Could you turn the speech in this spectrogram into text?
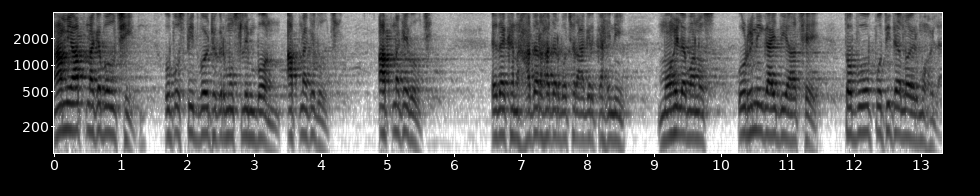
আমি আপনাকে বলছি, উপস্থিত বৈঠকের মুসলিম বোন, আপনাকে বলছি আপনাকে বলছি। এ দেখেন, হাজার হাজার বছর আগের কাহিনী, মহিলা মানুষ ওढ़नी গায়ে দিয়ে আছে, তবুও পতিতালয়ের মহিলা।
